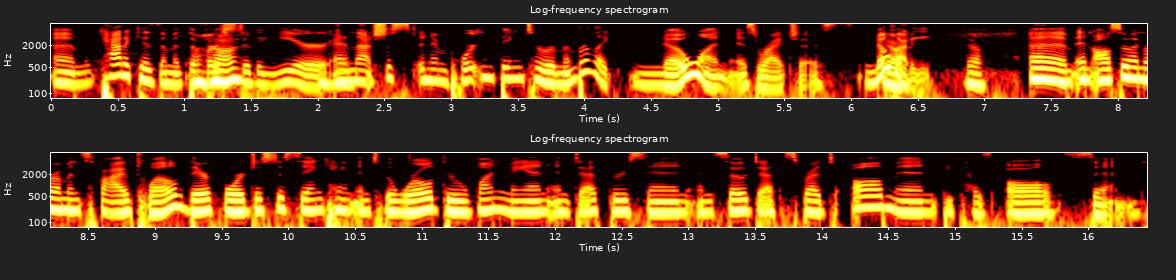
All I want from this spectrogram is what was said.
um, catechism at the Uh-huh. first of the year. Mhm. And that's just an important thing to remember. Like, no one is righteous. Nobody. Yeah. Um, and also in Romans five twelve, therefore, just as sin came into the world through one man, and death through sin, and so death spread to all men because all sinned.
